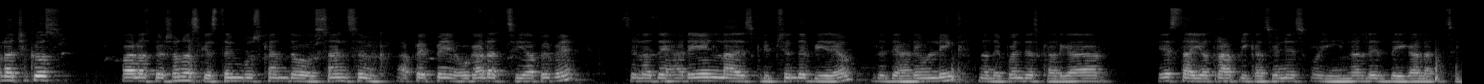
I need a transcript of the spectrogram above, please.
Hola chicos, para las personas que estén buscando Samsung app o Galaxy app, se las dejaré en la descripción del video, les dejaré un link donde pueden descargar esta y otras aplicaciones originales de Galaxy.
